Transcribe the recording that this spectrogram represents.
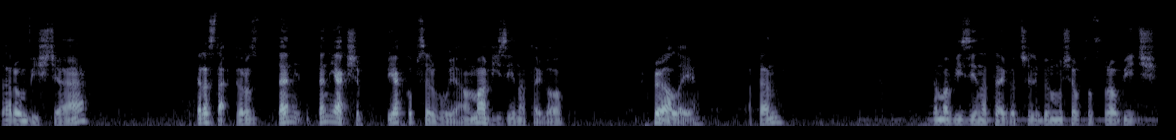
Zarąbiście. Teraz tak, roz, ten, ten jak się, jak obserwuje? On ma wizję na tego. Shirley. A ten? Ten ma wizję na tego, czyli bym musiał to zrobić...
